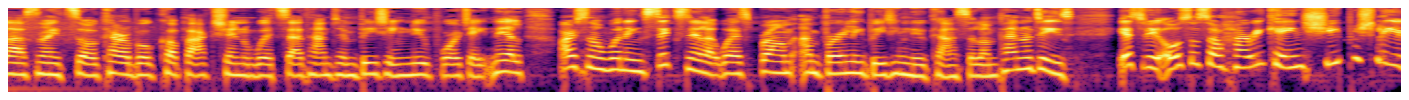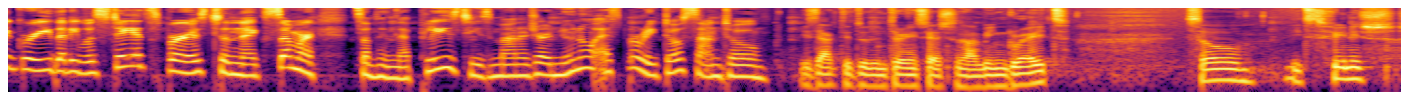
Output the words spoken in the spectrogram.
Last night saw Carabao Cup action with Southampton beating Newport 8 0, Arsenal winning 6 0 at West Brom, and Burnley beating Newcastle on penalties. Yesterday also saw Harry Kane sheepishly agree that he will stay at Spurs till next summer, something that pleased his manager Nuno Espirito Santo. His attitude in training sessions have been great. So it's finished.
